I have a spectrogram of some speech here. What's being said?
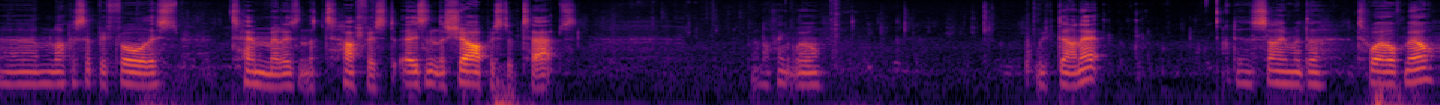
Um, like I said before, this 10 mil isn't the toughest, isn't the sharpest of taps, but I think we'll we've done it. Do the same with the 12 mil.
